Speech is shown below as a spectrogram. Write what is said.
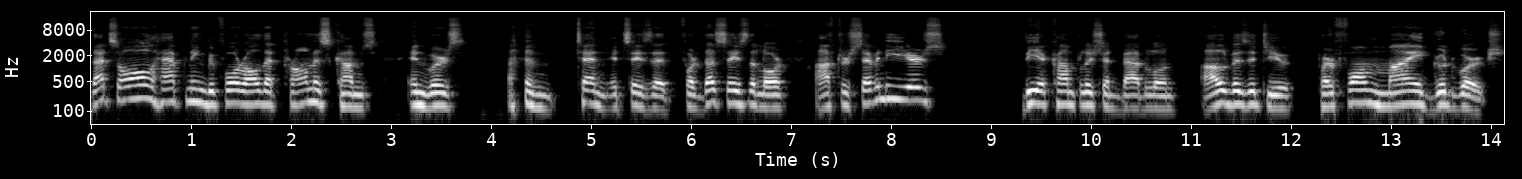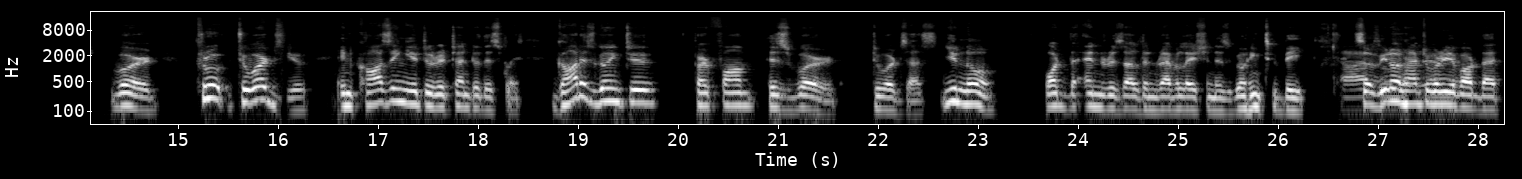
that's all happening before all that promise comes in verse um, 10. It says that, For thus says the Lord, after 70 years be accomplished at Babylon, I'll visit you, perform my good works, word, through towards you in causing you to return to this place. God is going to perform his word towards us. You know what the end result in Revelation is going to be. Uh, so we don't have to worry about that.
